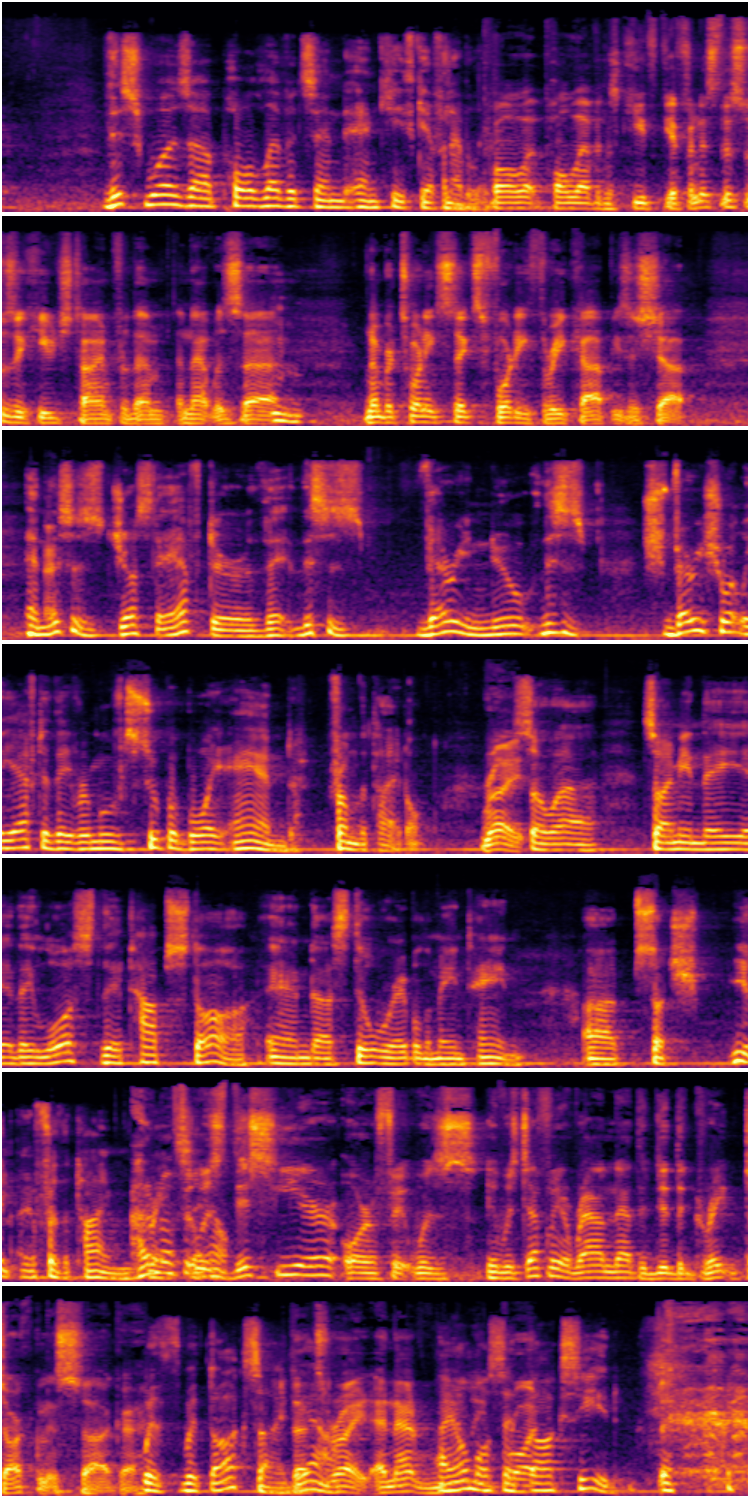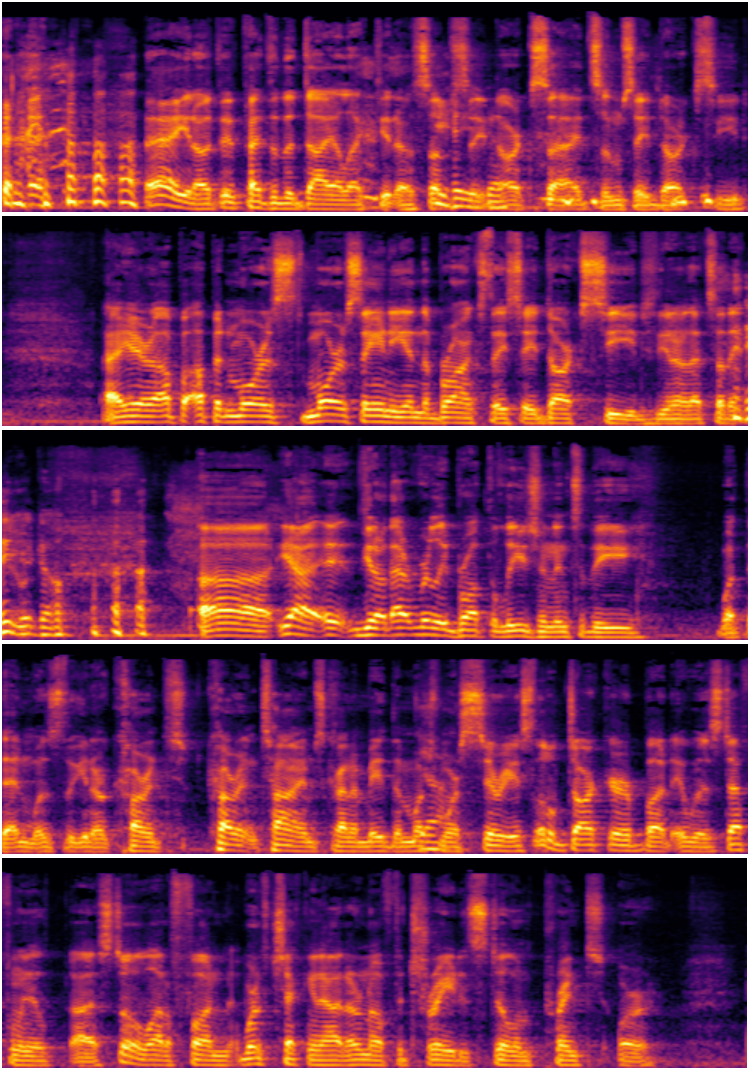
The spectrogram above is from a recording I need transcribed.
This was uh, Paul Levitz and, and Keith Giffen, I believe. Paul Paul Evans, Keith Giffen. This this was a huge time for them, and that was uh, mm-hmm. number 26, 43 copies a shop. And this is just after the, this is very new. This is very shortly after they removed Superboy and from the title. Right. So, uh, so I mean, they they lost their top star and uh, still were able to maintain uh, such you know for the time. I don't know if sales. it was this year or if it was it was definitely around that they did the Great Darkness saga with with Darkseid. That's yeah. right, and that really I almost brought... said Dark Seed. hey, you know, it depends on the dialect. You know, some yeah, say Dark Side, some say Dark Seed. I hear up up in Morris Morrisania in the Bronx, they say dark seed. You know, that's how they. There you go. uh, yeah, it, you know that really brought the Legion into the what then was the you know current current times. Kind of made them much Yeah. more serious, a little darker, but it was definitely uh, still a lot of fun. Worth checking out. I don't know if the trade is still in print or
